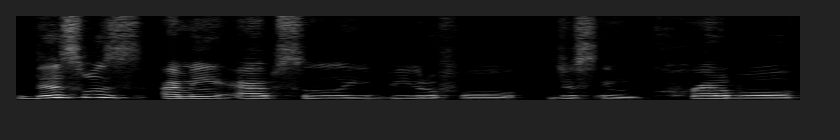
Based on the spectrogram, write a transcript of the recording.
This was, I mean, absolutely beautiful, just incredible.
